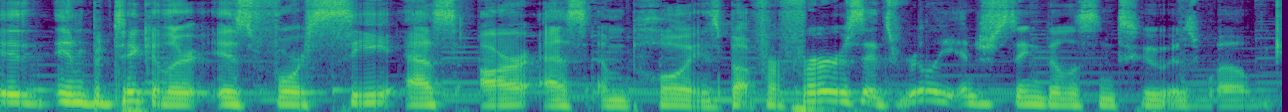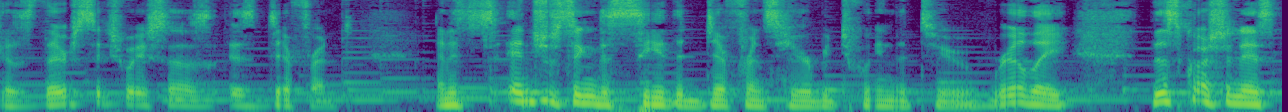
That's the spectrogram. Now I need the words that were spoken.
in particular is for CSRS employees, but for FERS, it's really interesting to listen to as well because their situation is, is different. And it's interesting to see the difference here between the two. Really, this question is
